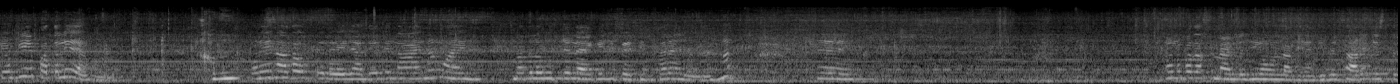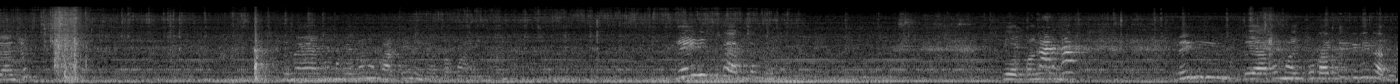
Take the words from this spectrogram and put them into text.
ਕਿਉਂਕਿ ਇਹ ਪਤਲੇ ਆ ਹੁਣ। ਹੁਣ ਇਹ ਨਾ ਤਾਂ ਉੱਤੇ ਲਏ ਜਾਂਦੇ ਤੇ ਨਾ ਇਹਨਾਂ ਨੂੰ ਆਏ, ਮਤਲਬ ਉੱਤੇ ਲੈ ਕੇ ਜੀ ਪੇਟੀ 'ਚ ਧਰਿਆ ਜਾਂਦਾ ਹੈ ਨਾ ਤੇ ਤੁਹਾਨੂੰ ਪਤਾ ਸਮੈਲ ਜੀ ਆਉਣ ਲੱਗ ਜਾਂਦੀ ਫਿਰ ਸਾਰੇ ਬਿਸਤਰਿਆਂ 'ਚ ਤੇ ਮੈਂ ਹੁਣ ਇਹਨਾਂ ਨੂੰ ਕੱਢ ਹੀ ਨਹੀਂ ਆਪਾਂ ਪਾਣੀ ਨਹੀਂ ਇਸ ਪੈਪ ਚੱਕ ਲਓ। ਹੋਰ ਪਾਣੀ ਨਹੀਂ ਨਹੀਂ ਤੇ ਆਪ ਮੈਂ ਇੱਥੋਂ ਕੱਢ ਕੇ ਕਿਵੇਂ ਕਰ ਲਵਾਂ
